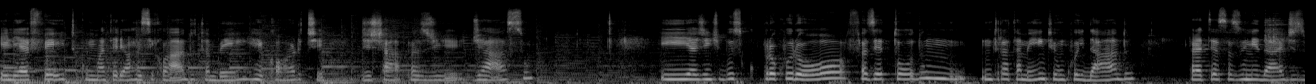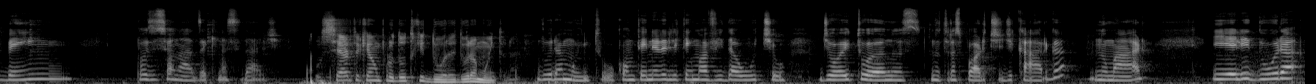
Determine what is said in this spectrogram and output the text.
ele é feito com material reciclado também, recorte de chapas de, de aço e a gente buscou, procurou fazer todo um, um tratamento e um cuidado para ter essas unidades bem posicionadas aqui na cidade. O certo é que é um produto que dura, dura muito, né? Dura muito. O container ele tem uma vida útil de oito anos no transporte de carga no mar e ele dura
